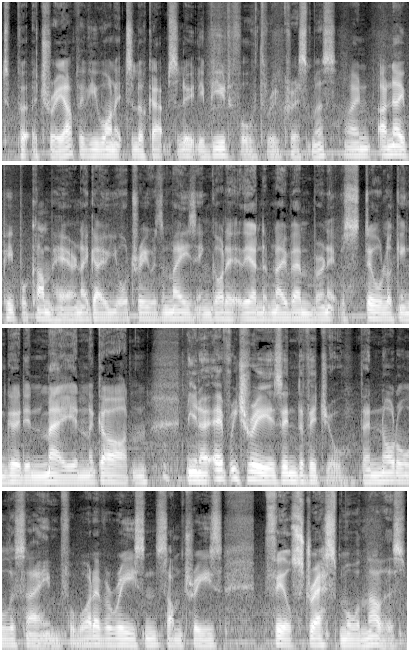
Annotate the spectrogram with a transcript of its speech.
to put a tree up if you want it to look absolutely beautiful through Christmas. I, mean, I know people come here and they go, Your tree was amazing, got it at the end of November, and it was still looking good in May in the garden. You know, every tree is individual, they're not all the same. For whatever reason, some trees feel stress more than others.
